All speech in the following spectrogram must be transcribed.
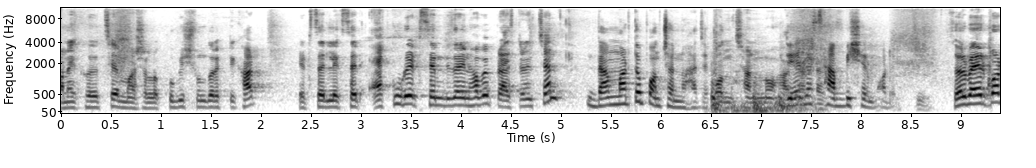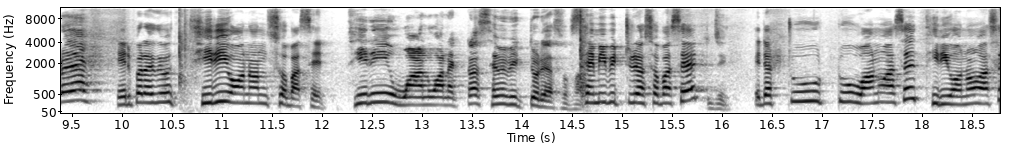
অনেক হয়েছে মাশাআল্লাহ খুবই সুন্দর একটি খাট। Head side leg side accurate same design হবে প্রাইসটা নিচ্ছেন দাম মাত্র পঞ্চান্ন হাজার। পঞ্চান্ন দুই হাজার হাজার ছাব্বিশের মডেল সোহেল ভাই এরপরে? এরপরে three one one sofa set three one one একটা semi Victoria sofa semi Victoria sofa set জি। এটা টু টু ওয়ানও আছে থ্রি ওয়ানও আছে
